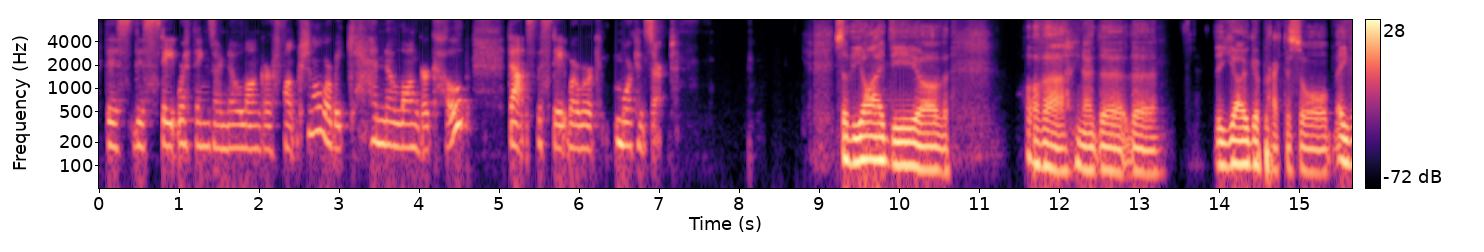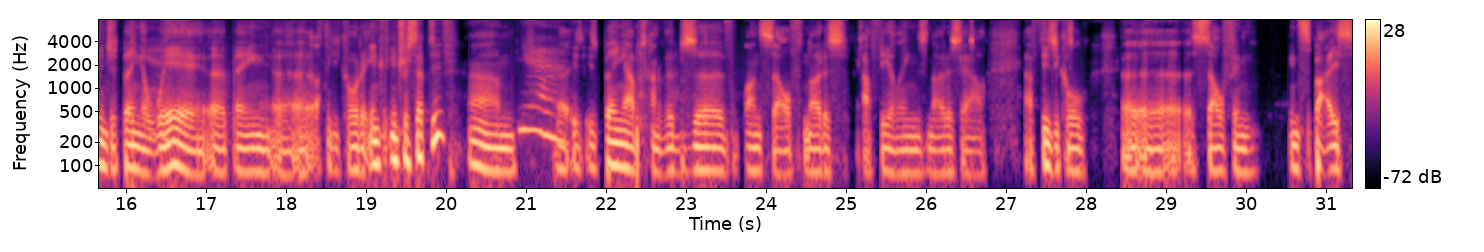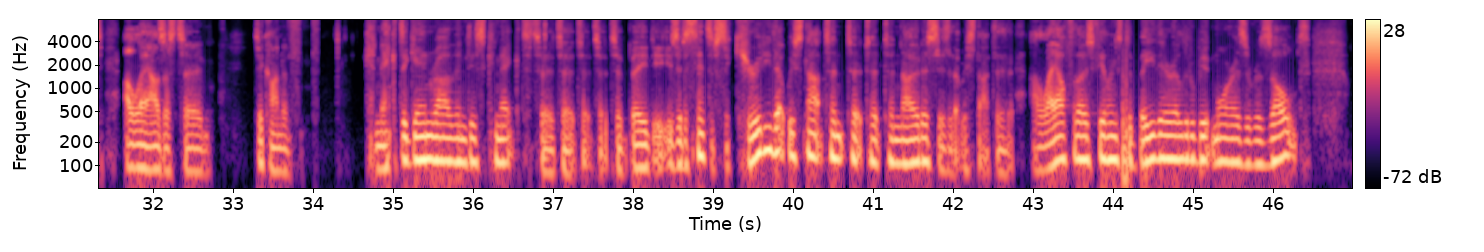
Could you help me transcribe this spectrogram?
this this state where things are no longer functional where we can no longer cope that's the state where we're more concerned so the idea of of uh, you know the the the yoga practice or even just being aware, uh, being, uh, I think you called it int- interoceptive. Um, yeah. Uh, is, is, being able to kind of observe oneself, notice our feelings, notice our, our physical uh, self in, in space allows us to, to kind of connect again rather than disconnect to, to, to, to, to be? Is it a sense of security that we start to, to, to, to notice? Is it that we start to allow for those feelings to be there a little bit more as a result?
